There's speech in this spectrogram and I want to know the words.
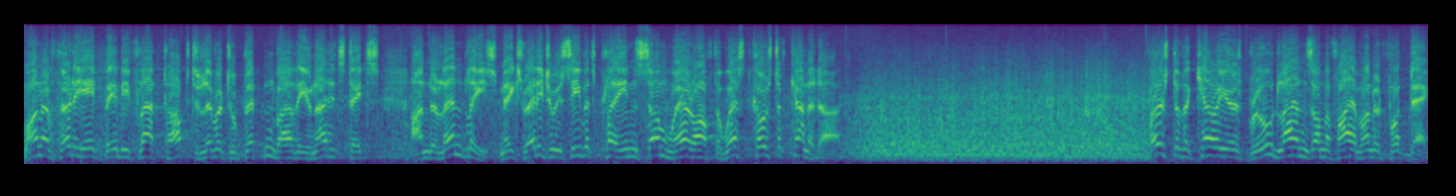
One of 38 baby flat tops delivered to Britain by the United States under Lend-Lease makes ready to receive its planes somewhere off the west coast of Canada. First of the carrier's brood lands on the 500-foot deck.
